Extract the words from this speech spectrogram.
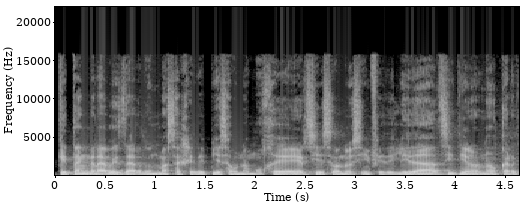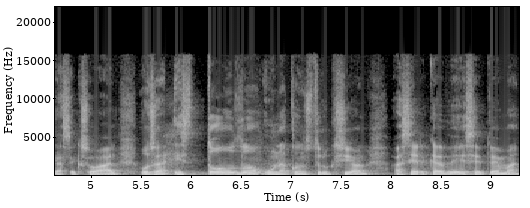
qué tan grave es darle un masaje de pies a una mujer, si eso no es infidelidad, si tiene o no carga sexual. O sea, es todo una construcción acerca de ese tema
